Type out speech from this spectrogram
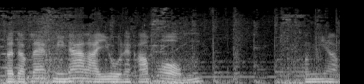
เปิดดับแรกมีหน้าลายอยู่นะครับผมต้องเงียบ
